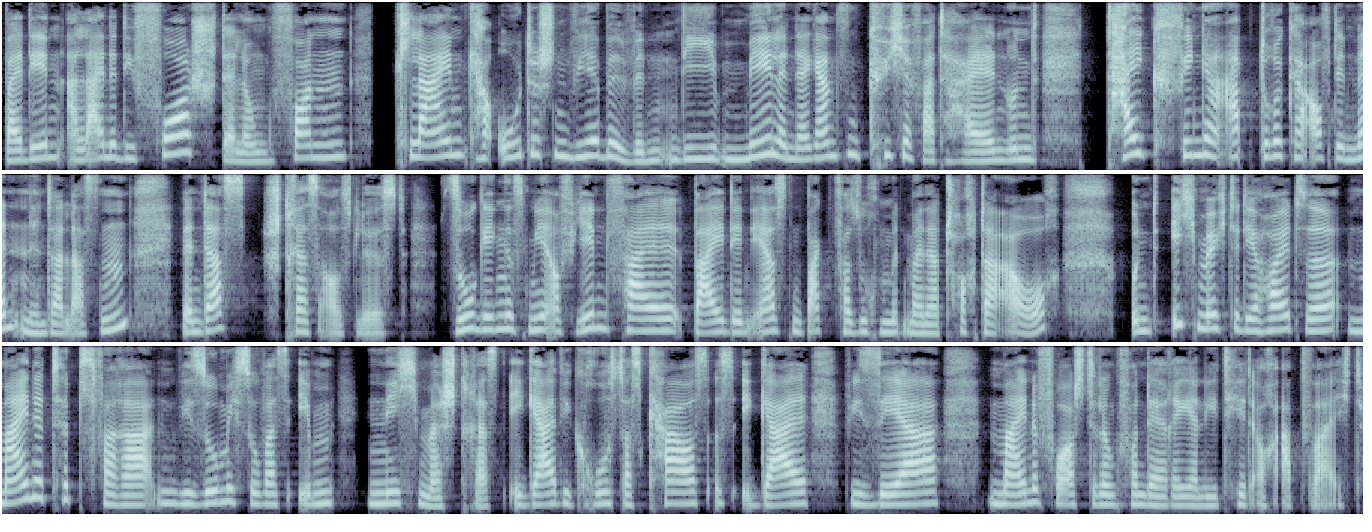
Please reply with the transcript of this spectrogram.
bei denen alleine die Vorstellung von kleinen chaotischen Wirbelwinden, die Mehl in der ganzen Küche verteilen und Teigfingerabdrücke auf den Wänden hinterlassen, wenn das Stress auslöst. So ging es mir auf jeden Fall bei den ersten Backversuchen mit meiner Tochter auch. Und ich möchte dir heute meine Tipps verraten, wieso mich sowas eben nicht mehr stresst. Egal wie groß das Chaos ist, egal wie sehr meine Vorstellung von der Realität auch abweicht.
